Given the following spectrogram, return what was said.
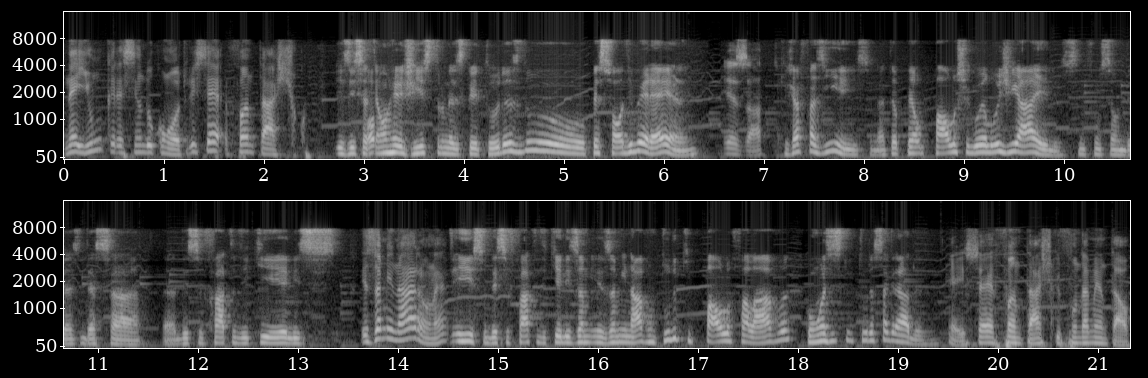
né, e um crescendo com o outro. Isso é fantástico. Existe até um registro nas escrituras do pessoal de Bereia, né? Exato. Que já fazia isso, né? Até o Paulo chegou a elogiar eles em função desse, dessa, eh, desse fato de que eles examinaram, né? Isso, desse fato de que eles examinavam tudo que Paulo falava com as escrituras sagradas. É, isso é fantástico e fundamental.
